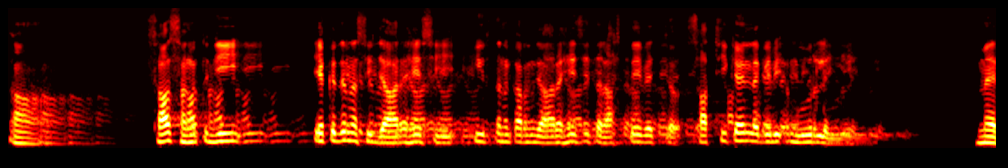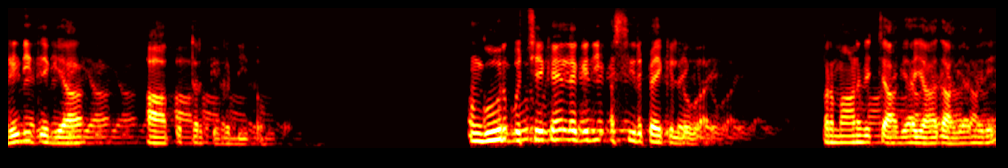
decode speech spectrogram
ਤਾਂ ਸਾਧ ਸੰਗਤ ਜੀ, ਇੱਕ ਦਿਨ ਅਸੀਂ ਜਾ ਰਹੇ ਸੀ, ਕੀਰਤਨ ਕਰਨ ਜਾ ਰਹੇ ਸੀ ਤੇ ਰਸਤੇ ਵਿੱਚ ਸਾਥੀ ਕਹਿਣ ਲੱਗੇ ਵੀ ਅੰਗੂਰ ਲਈਏ। ਮੈਂ ਰੇੜੀ ਤੇ ਗਿਆ, ਆਪ ਉਤਰ ਕੇ ਗੱਡੀ ਤੋਂ। ਅੰਗੂਰ ਪੁੱਛੇ, ਕਹਿਣ ਲੱਗੇ ਜੀ 80 ਰੁਪਏ ਕਿਲੋ ਆਏ। ਪ੍ਰਮਾਣ ਵਿੱਚ ਆ ਗਿਆ, ਯਾਦ ਆ ਗਿਆ ਮੇਰੇ।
